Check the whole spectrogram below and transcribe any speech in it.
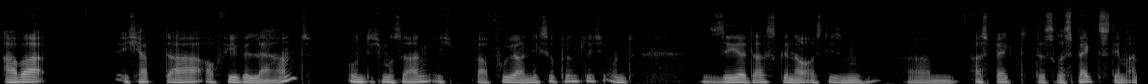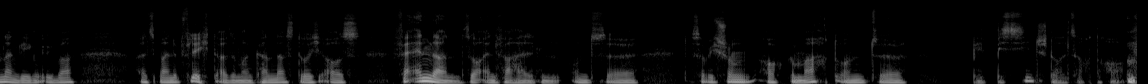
Aber ich habe da auch viel gelernt und ich muss sagen, ich war früher nicht so pünktlich und sehe das genau aus diesem ähm, Aspekt des Respekts dem anderen gegenüber als meine Pflicht. Also man kann das durchaus verändern, so ein Verhalten. Und äh, das habe ich schon auch gemacht und äh, bin ein bisschen stolz auch drauf.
